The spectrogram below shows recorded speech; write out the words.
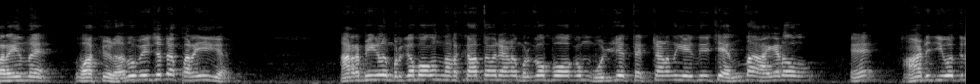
പറയുന്ന വാക്കുകൾ അത് ഉപയോഗിച്ചിട്ട് പറയുക. അറബികൾ മൃഗഭോഗം നടക്കാത്തവരാണ്. മൃഗഭോഗം വലിയ തെറ്റാണെന്ന് എഴുതി വെച്ചാൽ എന്താ അയടോ ഏ ആട് ജീവിതത്തിൽ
